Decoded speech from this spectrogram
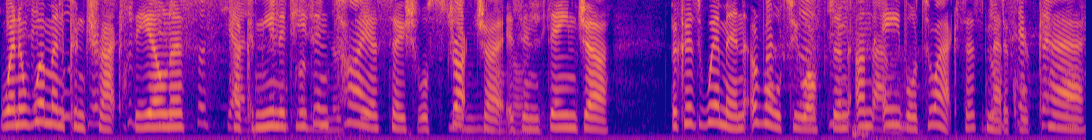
when a woman contracts the illness, her community's entire social structure is in danger because women are all too often unable to access medical care,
